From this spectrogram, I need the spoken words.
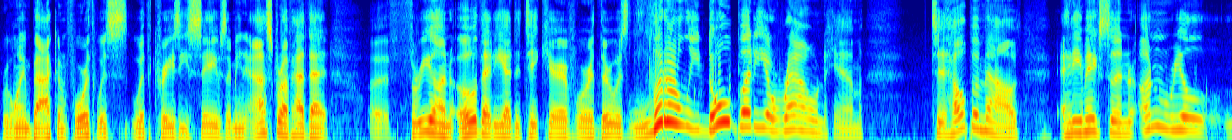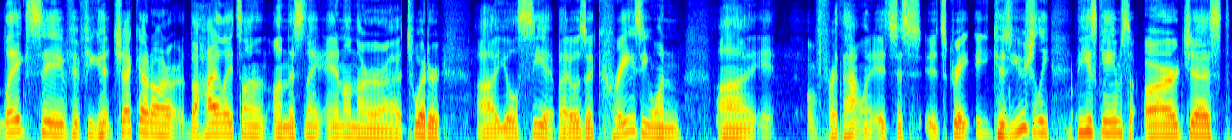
were going back and forth with, with crazy saves. I mean, Askarov had that uh, three on O that he had to take care of where there was literally nobody around him to help him out and he makes an unreal leg save. If you check out our the highlights on on this night and on our uh, Twitter, uh, you'll see it. But it was a crazy one uh, it, for that one. It's just it's great because usually these games are just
